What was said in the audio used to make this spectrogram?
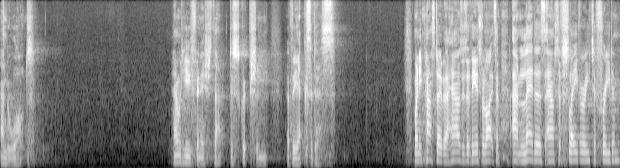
and what? How would you finish that description of the Exodus? When he passed over the houses of the Israelites and, and led us out of slavery to freedom?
